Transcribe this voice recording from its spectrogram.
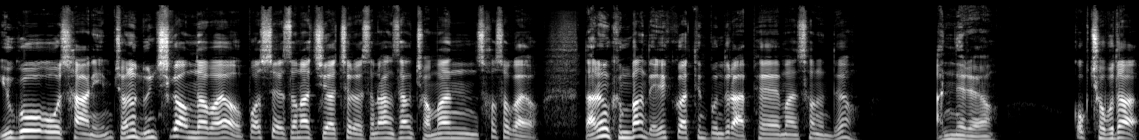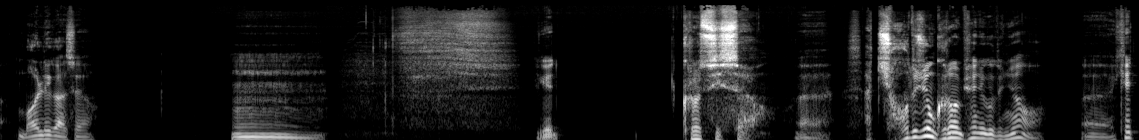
6554님, 저는 눈치가 없나 봐요. 버스에서나 지하철에서나 항상 저만 서서 가요. 나름 금방 내릴 것 같은 분들 앞에만 서는데요. 안 내려요. 꼭 저보다 멀리 가세요. 음, 이게, 그럴 수 있어요. 예. 아, 저도 좀 그런 편이거든요. 예, 이렇게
